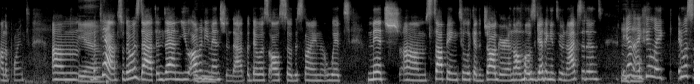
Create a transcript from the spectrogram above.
on the point. Um Yeah. but yeah. so there was that. And then you already Mhm. mentioned that but there was also this line with mitch um stopping to look at the jogger and almost getting into an accident again i Mhm. feel like it was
